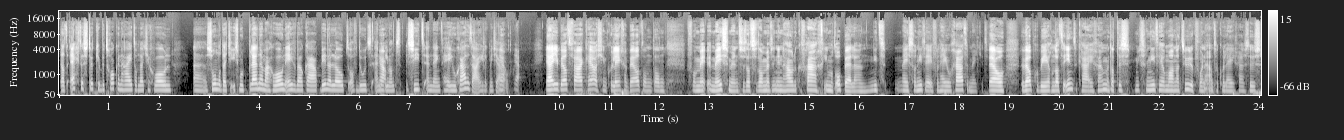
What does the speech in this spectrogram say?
dat echte stukje betrokkenheid, omdat je gewoon eh, zonder dat je iets moet plannen, maar gewoon even bij elkaar binnenloopt of doet en Ja. iemand ziet en denkt, hé, hey, hoe gaat het eigenlijk met jou? Ja. Ja, je belt vaak, hè, als je een collega belt, dan, dan voor me- de meeste mensen dat ze dan met een inhoudelijke vraag iemand opbellen. Niet, meestal niet even van, hé, hey, hoe gaat het met je? Terwijl we wel proberen om dat erin te krijgen, maar dat is misschien niet helemaal natuurlijk voor een aantal collega's. Dus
